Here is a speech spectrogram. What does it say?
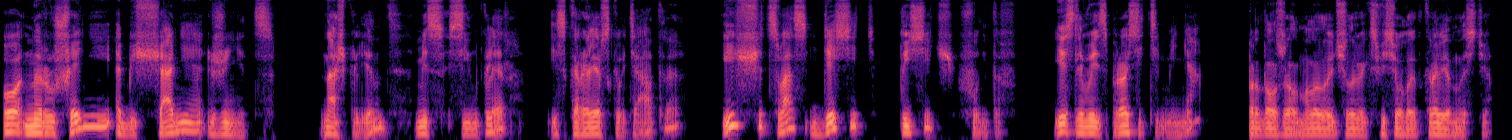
о нарушении обещания жениться. Наш клиент, мисс Синклер из Королевского театра, ищет с вас десять тысяч фунтов. Если вы спросите меня, — продолжал молодой человек с веселой откровенностью,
